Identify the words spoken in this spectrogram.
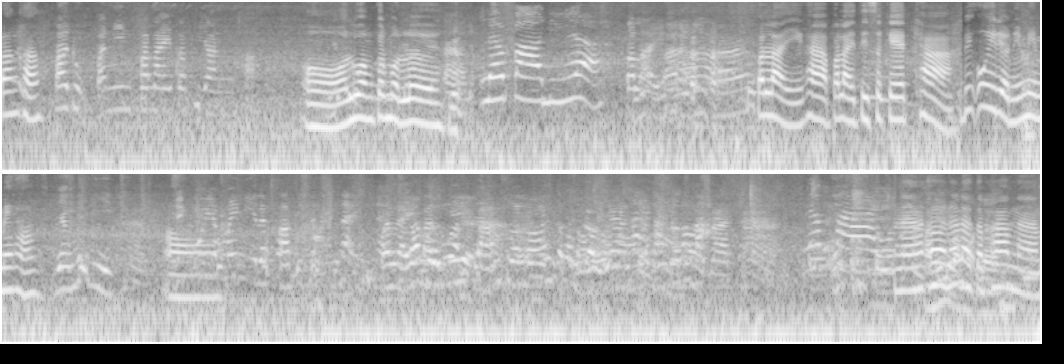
บ้างคะ ปลาดุกปลานินปลาในตะเพียนค่ะ อ๋อ รวมกันหมดเลย แล้วปลานี้อะปลาไหลค่ะปลาไหลค่ะ ปลาไหลติดสเก็ตค่ะ บิ๊กอุ้ยเดี๋ยวนี้มีไหมคะ ยังไม่มีค่ะอ๋อยังไม่มีเลยค่ะพี่ปลาไหลปลาล้วนสามตัวร้อยกับสองย่างเจ็ดสิบห้าบาทค่ะแล้วปลานะเออนั่นแหละตะภาพน้ำ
